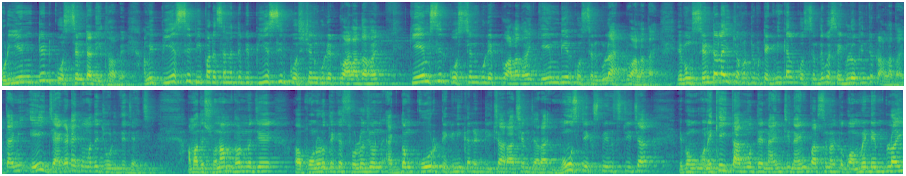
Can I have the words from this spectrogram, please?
ওরিয়েন্টেড কোশ্চেনটা নিতে হবে। আমি পিএসসি প্রিপারেশানের থেকে পিএসসির কোশ্চেনগুলো একটু আলাদা হয় কেএমসির কোশ্চেনগুলো একটু আলাদা হয় কেএমডি এর কোশ্চেনগুলো একটু আলাদা হয়। এবং সেন্ট্রালাইজ যখন তুমি টেকনিক্যাল কোশ্চেন দেবে, সেগুলো কিন্তু একটু আলাদা হয়। তাই আমি এই জায়গাটায় তোমাদের জোর চাইছি। আমাদের সুনামধন্য যে পনেরো থেকে ষোলো জন একদম কোর টেকনিক্যালের টিচার আছেন, যারা মোস্ট এক্সপিরিয়েন্স টিচার এবং অনেকেই তার মধ্যে নাইনটি নাইন পার্সেন্ট হয়তো গভর্নমেন্ট এমপ্লয়ি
